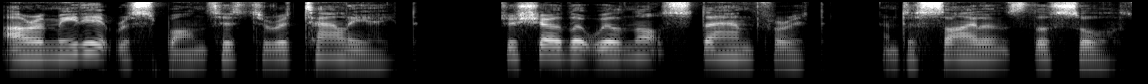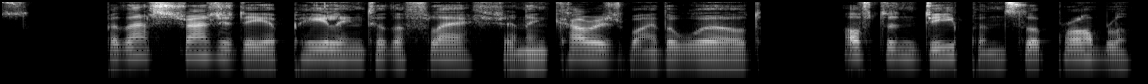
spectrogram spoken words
Our immediate response is to retaliate, to show that we'll not stand for it, and to silence the source. But that strategy, appealing to the flesh and encouraged by the world, often deepens the problem.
